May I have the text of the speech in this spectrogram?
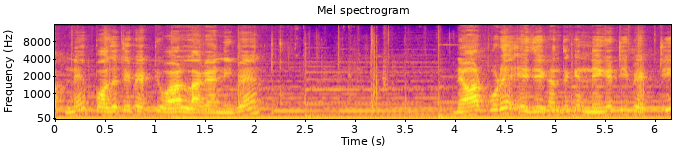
আপনি পজিটিভ একটি ওয়ার লাগায় নেবেন। নেওয়ার পরে এই যে এখান থেকে নেগেটিভ একটি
